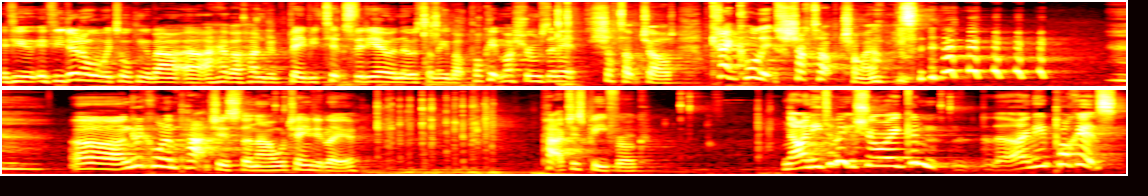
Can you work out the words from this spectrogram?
If you if you don't know what we're talking about, uh, I have a hundred baby tips video, and there was something about pocket mushrooms in it. Shut up, child. I can't call it shut up, child. uh, I'm gonna call him Patches for now. We'll change it later. Patches Peafrog. Now I need to make sure I can. I need pockets.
